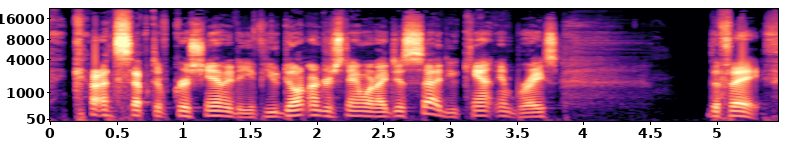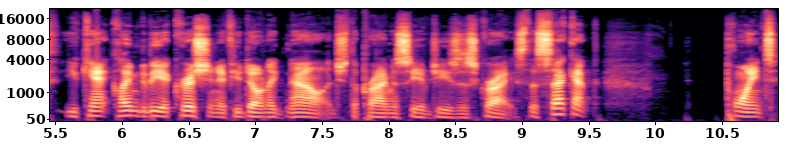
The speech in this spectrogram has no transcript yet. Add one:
concept of Christianity. If you don't understand what I just said, you can't embrace the faith. You can't claim to be a Christian if you don't acknowledge the primacy of Jesus Christ. The second point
